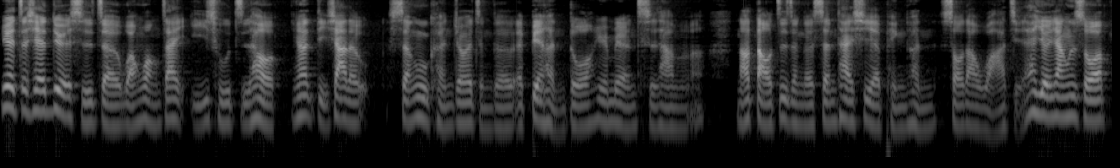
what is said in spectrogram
因为这些掠食者往往在移除之后，你看底下的生物可能就会整个诶变很多，因为没有人吃它们嘛，然后导致整个生态系的平衡受到瓦解。它有点像是说。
